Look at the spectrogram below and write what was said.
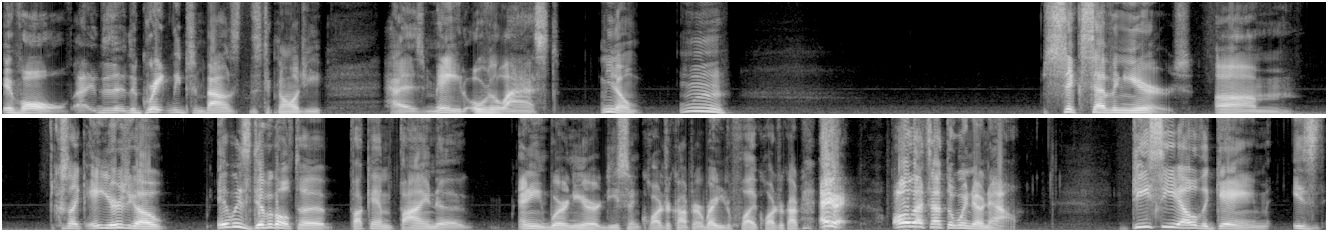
evolved. Uh, the, the great leaps and bounds this technology has made over the last, you know, mm, six, seven years. Um, because like eight years ago, it was difficult to fucking find a anywhere near a decent quadricopter, ready to fly quadricopter. Anyway, all that's out the window now. DCL the game is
